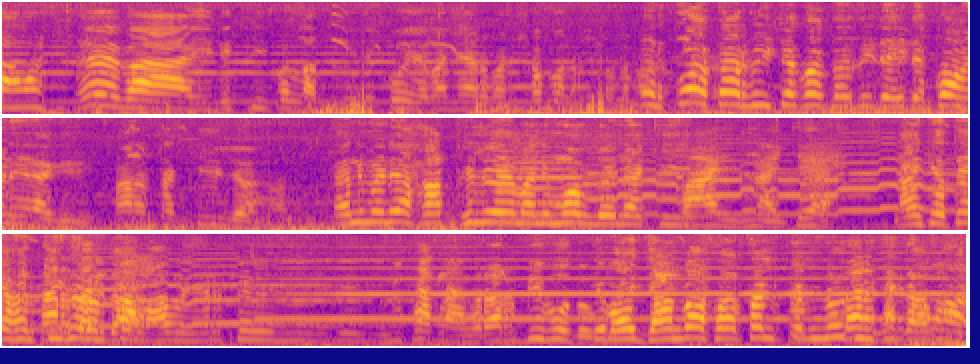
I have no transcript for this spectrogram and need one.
আমার এ ভাই এটা কি করলা তুমি? কই? মানে আর মানে সব না আর কথার ভিতরে কথা দিটা এটা কহনি নাকি? মানুষটা কি হইল এখন? মানে হাত ফেলে মানে মরলো নাকি? ভাই নাই কে? নাই খেতে এখন কি তাড়াতাড়ি করতাম এর তো- এ- এ- এ- থাকলাম আর বিপদ হব। ভাই জানবা সার তাহলে নদী তাড়াতাড়ি পালাও।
